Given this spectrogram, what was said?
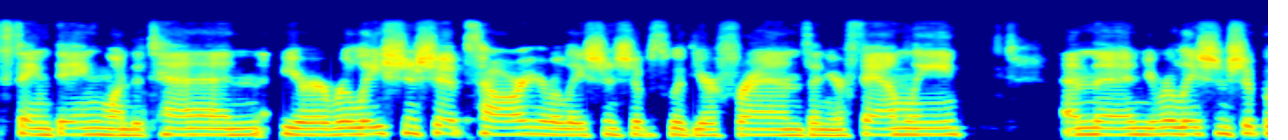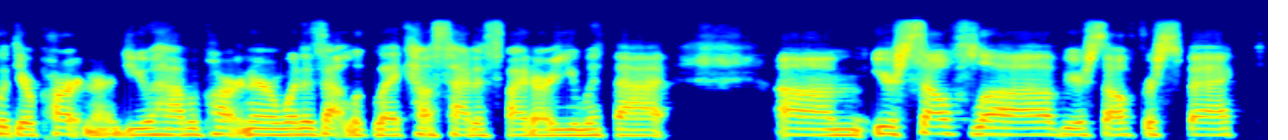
same thing, one to 10. Your relationships, how are your relationships with your friends and your family? And then your relationship with your partner. Do you have a partner? What does that look like? How satisfied are you with that? Um, your self love, your self respect,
